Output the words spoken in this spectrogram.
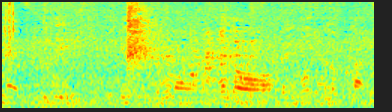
mezzo quindi penso che avremo un bello, incontro bello spettacolo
